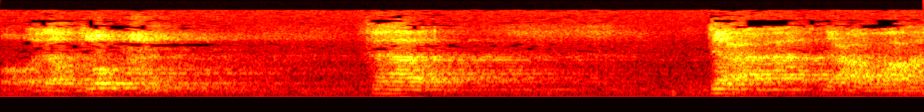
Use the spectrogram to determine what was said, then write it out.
وهو يخطب فدعا دعا الله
